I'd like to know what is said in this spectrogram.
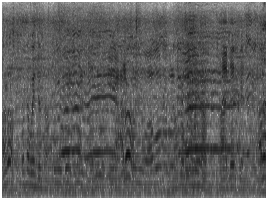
हॅलो कोणता बैल देता हॅलो हा दर्शन अरे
